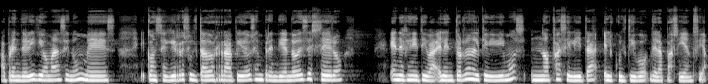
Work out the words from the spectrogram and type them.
aprender idiomas en un mes, conseguir resultados rápidos emprendiendo desde cero. En definitiva, el entorno en el que vivimos no facilita el cultivo de la paciencia.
